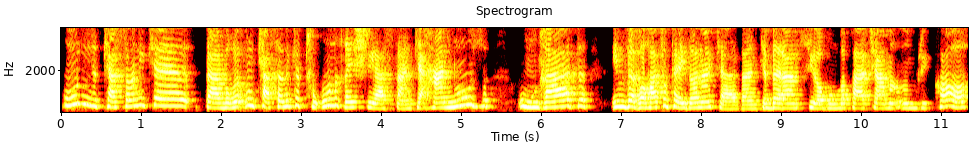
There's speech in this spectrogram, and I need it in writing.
اون کسانی که در واقع اون کسانی که تو اون قشری هستن که هنوز اونقدر این وقاحت رو پیدا نکردن که برن خیابون با پرچم آمریکا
